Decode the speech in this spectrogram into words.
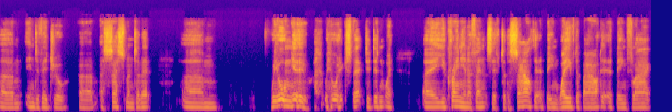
um, individual uh, assessment of it. Um, we all knew, we all expected, didn't we? A Ukrainian offensive to the south. It had been waved about, it had been flagged.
